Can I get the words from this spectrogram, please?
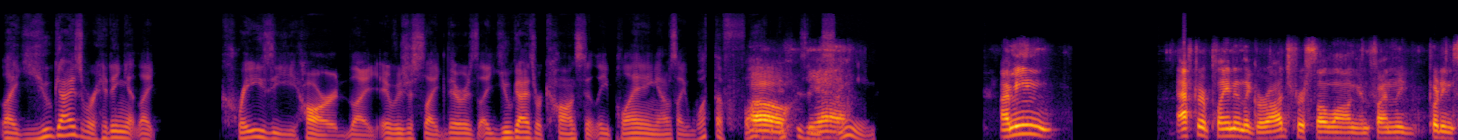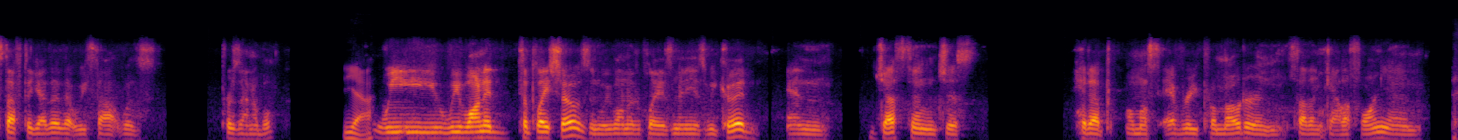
like you guys were hitting it like crazy hard. Like it was just like there was like you guys were constantly playing, and I was like, what the fuck? Oh, this is yeah. insane. I mean, after playing in the garage for so long and finally putting stuff together that we thought was presentable, Yeah, we we wanted to play shows and we wanted to play as many as we could. And Justin just hit up almost every promoter in Southern California, and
